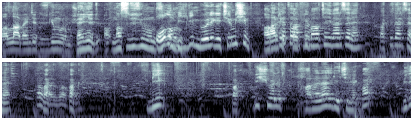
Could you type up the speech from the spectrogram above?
Vallahi bence düzgün vurmuş. Bence nasıl düzgün vurmuşsun? Oğlum bildiğim böyle geçirmişim. Arka bak tarafı bir baltayı versene. Bak bir versene. Bak bak. Bir bak bir şöyle paralel geçirmek var. Bir de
